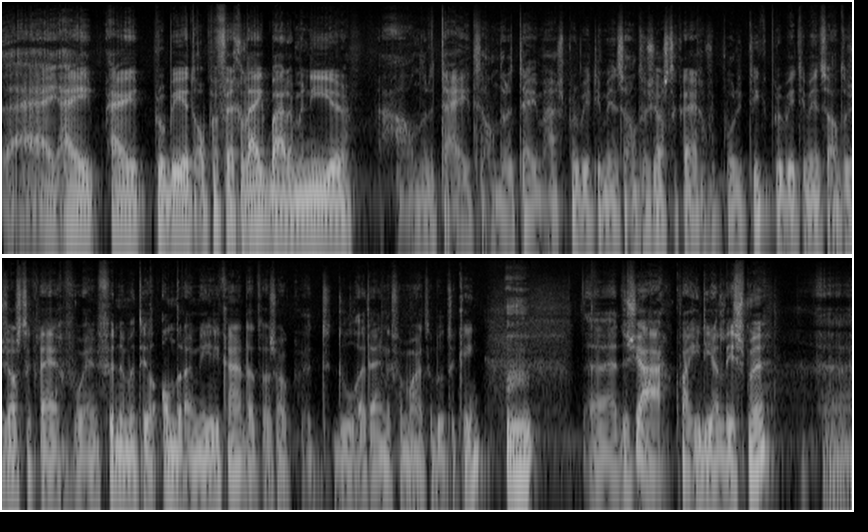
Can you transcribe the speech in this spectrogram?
hij, hij, hij probeert op een vergelijkbare manier, ja, andere tijd, andere thema's, probeert die mensen enthousiast te krijgen voor politiek, probeert die mensen enthousiast te krijgen voor een fundamenteel ander Amerika. Dat was ook het doel uiteindelijk van Martin Luther King. Eh, dus ja, qua idealisme, eh,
